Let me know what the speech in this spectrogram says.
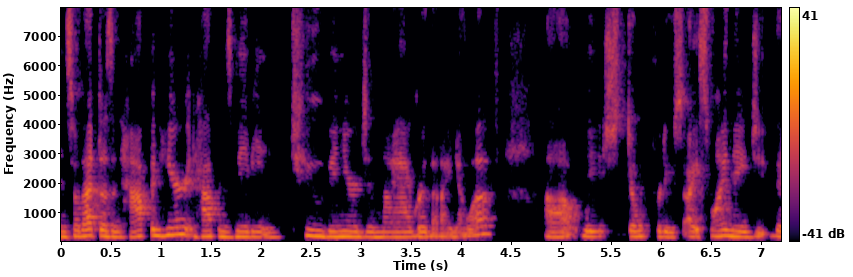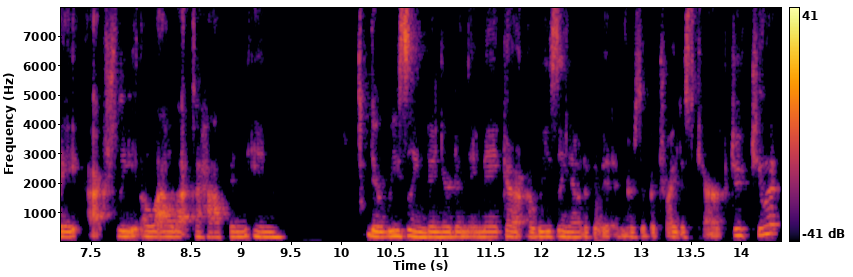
And so that doesn't happen here. It happens maybe in two vineyards in Niagara that I know of, uh, which don't produce ice wine. They, do, they actually allow that to happen in their Riesling vineyard and they make a, a Riesling out of it and there's a botrytis character to it.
